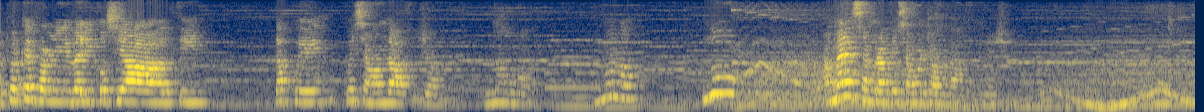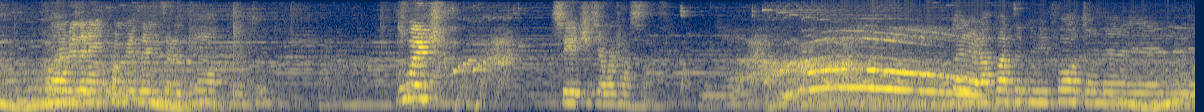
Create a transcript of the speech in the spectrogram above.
Dai, perché fare i livelli così alti? Da qui? Qui siamo andati già. No, no. No, no. No! A me sembra che siamo già andati invece. Fammi vedere, fammi vedere in 3D. E appunto. Switch! Sì, ci siamo già stati. Quella è la parte con i foto nel, Eh,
